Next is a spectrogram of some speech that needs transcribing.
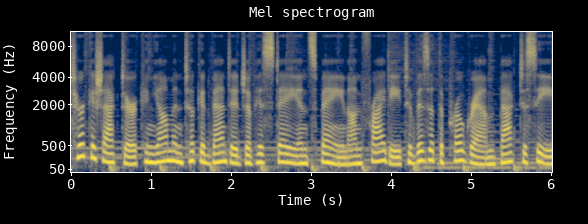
Turkish actor Can Yaman took advantage of his stay in Spain on Friday to visit the program Back to Sea,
